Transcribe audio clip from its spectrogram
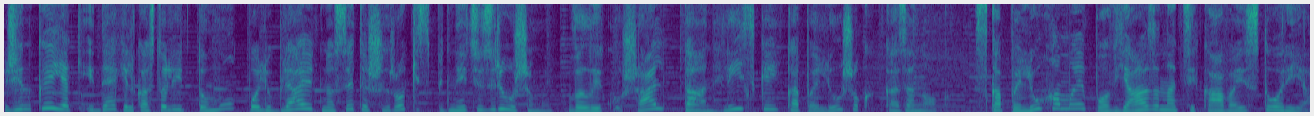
жінки, як і декілька століть тому, полюбляють носити широкі спідниці з рюшами, велику шаль та англійський капелюшок-казанок. З капелюхами пов'язана цікава історія.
